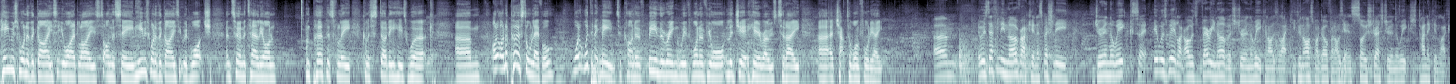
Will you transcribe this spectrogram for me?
he was one of the guys that you idolised on the scene. He was one of the guys that you would watch and turn the telly on and purposefully kind of study his work. Um, on, on, a personal level, what, what, did it mean to kind of be in the ring with one of your legit heroes today uh, at chapter 148? Um, it was definitely nerve wracking, especially during the week. So it was weird. Like I was very nervous during the week, and I was like, you can ask my girlfriend. I was getting so stressed during the week, just panicking. Like,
